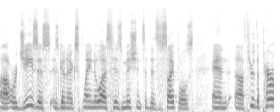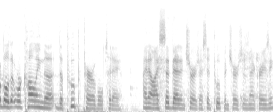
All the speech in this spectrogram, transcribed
uh, or Jesus is going to explain to us his mission to the disciples, and uh, through the parable that we're calling the, the poop parable today. I know, I said that in church. I said poop in church. Isn't that crazy?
